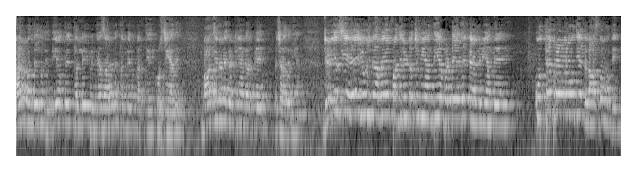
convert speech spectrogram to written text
ਹਰ ਬੰਦੇ ਨੂੰ ਦਿੱਤੀ ਹੈ ਉੱਤੇ ਥੱਲੇ ਪਈਆਂ ਸਾਰਿਆਂ ਨੇ, ਥੱਲੇ ਨੂੰ ਕਰਤੀ ਕੁਰਸੀਆਂ ਤੇ। ਬਾਅਦ 'ਚ ਇਹਨਾਂ ਨੇ ਇਕੱਠੀਆਂ ਕਰਕੇ ਪਹੁੰਚਾ ਦੇਣੀਆਂ। ਜਿਹੜੀ ਅਸੀਂ ਇਹ ਯੂਜ਼ ਕਰ ਰਹੇ ਹਾਂ 5 ਲੀਟਰ 'ਚ ਵੀ ਆਉਂਦੀ ਹੈ, ਵੱਡੇ ਇਹਦੇ ਕੈਨ ਵੀ ਆਉਂਦੇ ਆ। ਜੀ ਉੱਥੇ ਪ੍ਰੋਬਲਮ ਆਉਂਦੀ ਹੈ ਗਲਾਸ ਤੋਂ ਹੁੰਦੀ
